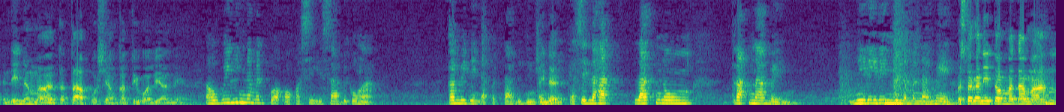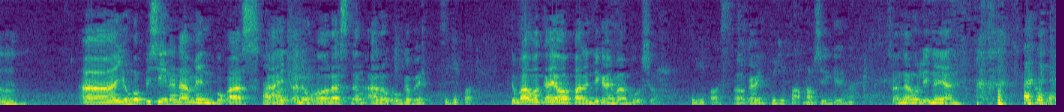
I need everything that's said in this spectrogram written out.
hindi na matatapos yung katiwalian na yan. Ah, willing naman po ako kasi sabi ko nga, kami din apektado din kami. Hindi. Kasi lahat lahat nung truck namin, nire-renew naman namin. Basta ganito, madam ha, Mm-mm. ah, yung opisina namin bukas kahit anong oras ng araw o gabi. Sige po. Tumawag kayo para hindi kayo maabuso. Sige po. Okay? Sige po ako. Sige. Sana huli na yan. Nga?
